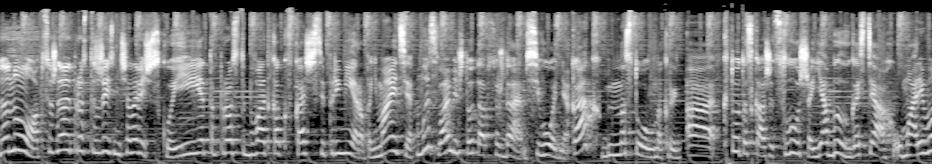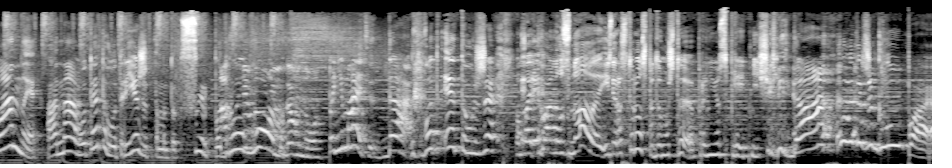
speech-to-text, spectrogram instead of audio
Да ну, обсуждают просто жизнь человеческую. И это просто бывает как в качестве примера, понимаете? Мы с вами что-то обсуждаем сегодня. Как на стол накрыть? А кто-то скажет, слушай, я был в гостях у Марьи Ивановны, она вот это вот режет там этот сыр по-другому. говно. Понимаете? Да, вот это уже... Мария Ивановна узнала и расстроилась, потому что про нее сплетничали. Да, ну это же глупо.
